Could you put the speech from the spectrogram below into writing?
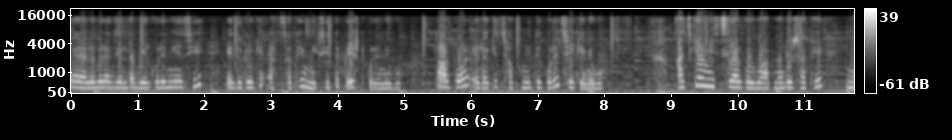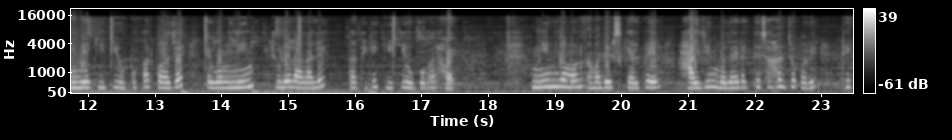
এবার অ্যালোভেরা জেলটা বের করে নিয়েছি। এ দুটোকে একসাথে মিক্সিতে পেস্ট করে নেব। তারপর এটাকে ছাঁকুনিতে করে ছেঁকে নেব। আজকে আমি শেয়ার করব আপনাদের সাথে নিমে কি কি উপকার পাওয়া যায় এবং নিম চুলে লাগালে তা থেকে কি কি উপকার হয়? নিম যেমন আমাদের স্ক্যাল্পের হাইজিন বজায় রাখতে সাহায্য করে, ঠিক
